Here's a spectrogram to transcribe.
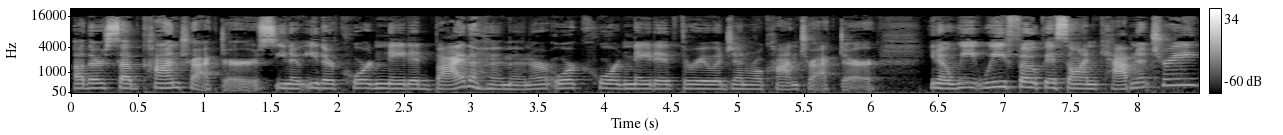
other subcontractors, you know, either coordinated by the homeowner or coordinated through a general contractor. You know, we, we focus on cabinetry,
